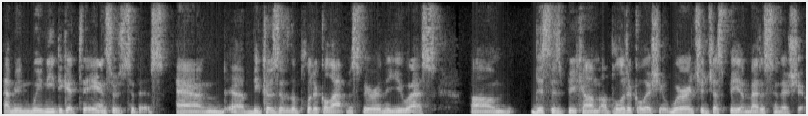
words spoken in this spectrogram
I mean, we need to get to answers to this. And uh, because of the political atmosphere in the US, um, this has become a political issue where it should just be a medicine issue.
